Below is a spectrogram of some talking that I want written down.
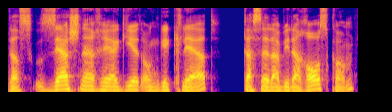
das sehr schnell reagiert und geklärt, dass er da wieder rauskommt.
